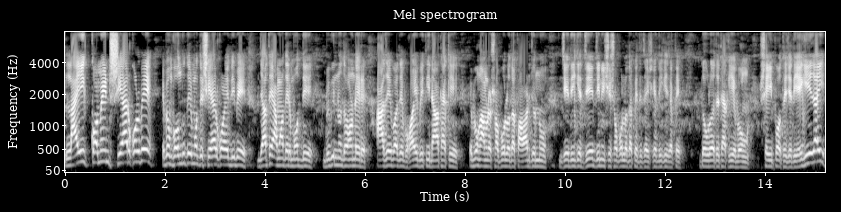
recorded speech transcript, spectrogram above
লাইক কমেন্ট শেয়ার করবে এবং বন্ধুদের মধ্যে শেয়ার করে দিবে যাতে আমাদের মধ্যে বিভিন্ন ধরনের আজে বাজে ভয় ভীতি না থাকে এবং আমরা সফলতা পাওয়ার জন্য যেদিকে যে জিনিসে সফলতা পেতে চাই সেদিকে যাতে দৌড়াতে থাকি এবং সেই পথে যদি এগিয়ে যাই,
